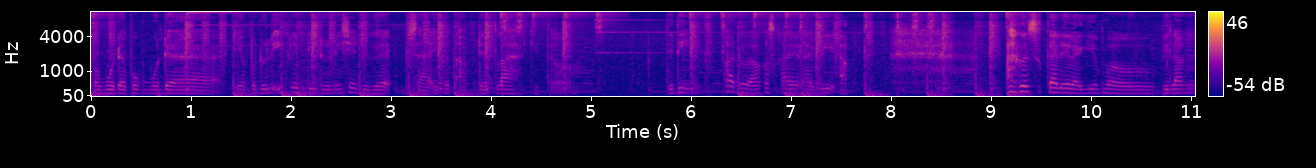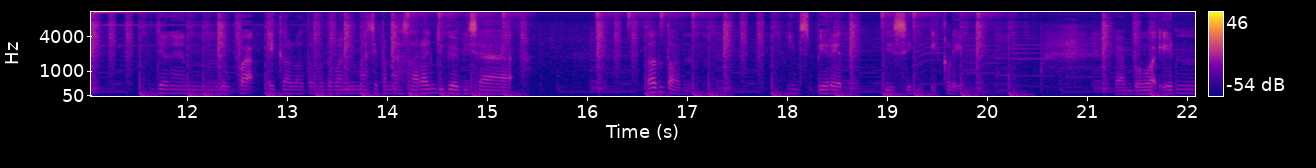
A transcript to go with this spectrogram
pemuda-pemuda yang peduli iklim di Indonesia juga bisa ikut update lah gitu. Jadi aduh aku sekali lagi aku, aku sekali lagi mau bilang jangan lupa eh kalau teman-teman masih penasaran juga bisa tonton Inspirit Bising Iklim. Yang bawain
